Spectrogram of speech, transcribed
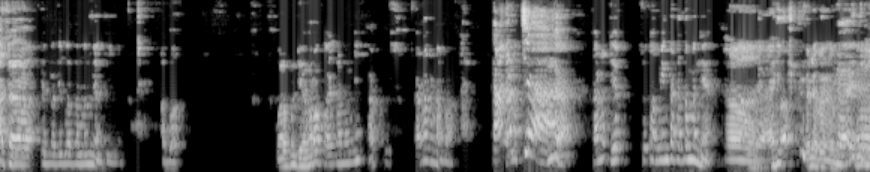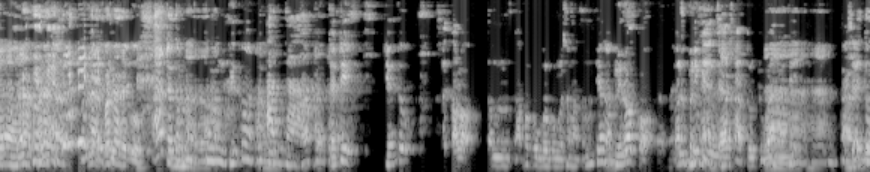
ada tiba-tiba temennya gini. apa? Walaupun dia ngerokok ekonominya bagus. Karena kenapa? karena kerja Enggak, karena dia suka minta ke temennya. Ah, Ya, benar benar. nah itu. Benar benar. Benar benar itu. ada temen Benar. temen gitu ada. ada Ada. Jadi dia tuh kalau temen apa kumpul-kumpul sama temen dia nggak beli rokok. Kalau beli ngejar satu dua nanti. Nah, Nah, itu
